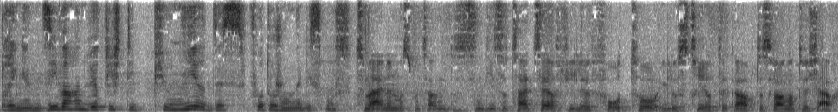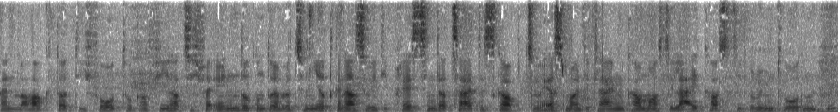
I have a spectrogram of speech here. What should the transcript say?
bringen. Sie waren wirklich die Pionier des Fotojournalismus. Zum einen muss man sagen, dass es in dieser Zeit sehr viele Fotoillustrierte gab. Das war natürlich auch ein Markt da. Die Fotografie hat sich verändert und revolutioniert, genauso wie die Presse in der Zeit. Es gab zum ersten Mal die kleinen Kameras, die Leicas, die berühmt wurden, mhm.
